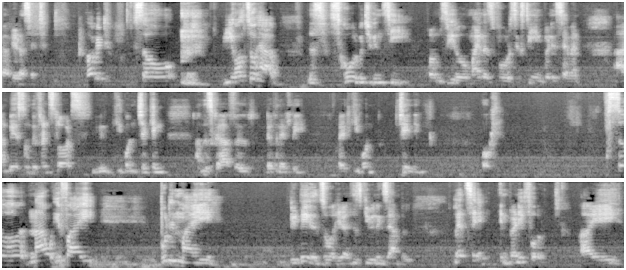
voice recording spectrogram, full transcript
uh, data set. All right. So we also have this score which you can see from 0, minus 4, 16, 27. And based on different slots, you can keep on checking and this graph will definitely right, keep on changing. Okay. So now if I put in my details over here, I'll just give you an example. Let's say in 24, I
